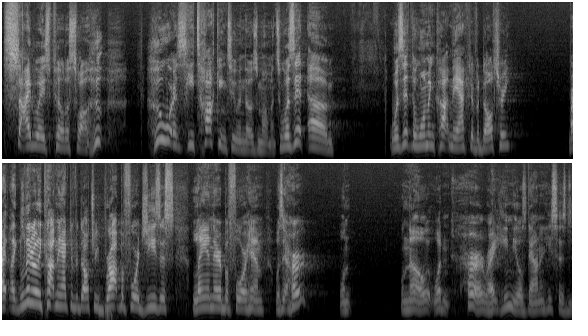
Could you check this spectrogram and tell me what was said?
sideways pill to swallow. Who, who was he talking to in those moments? Was it, um, was it the woman caught in the act of adultery? Right? Like literally caught in the act of adultery, brought before Jesus, laying there before him. Was it her? Well, well, no, it wasn't her, right? He kneels down and he says,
